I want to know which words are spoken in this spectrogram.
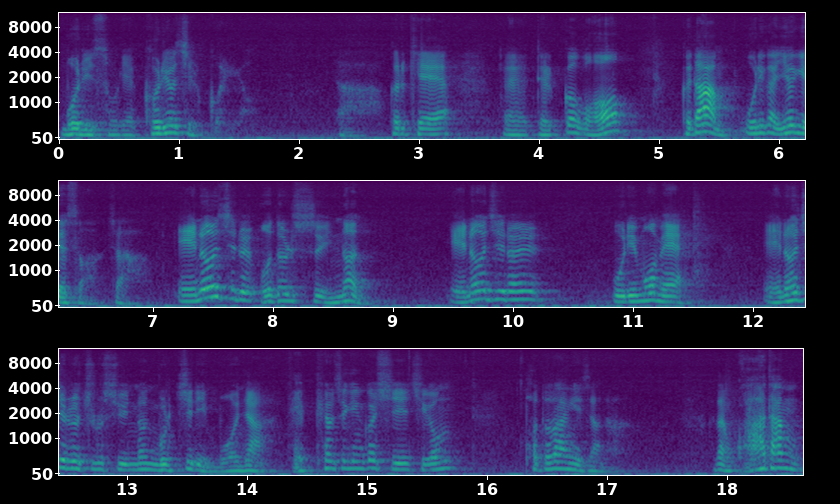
머릿속에 그려질 거예요. 자, 그렇게 될 거고 그 다음 우리가 여기에서 자 에너지를 얻을 수 있는 에너지를 우리 몸에 에너지를 줄 수 있는 물질이 뭐냐? 대표적인 것이 지금 포도당이잖아. 그 다음 과당,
